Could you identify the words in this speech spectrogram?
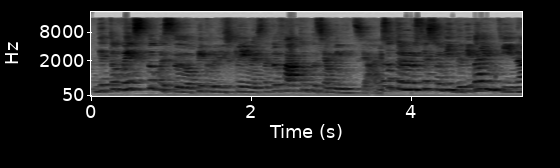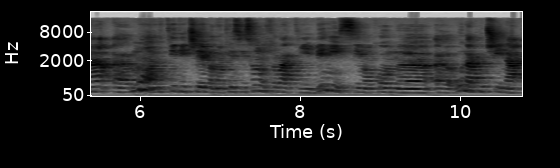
Detto questo, questo piccolo disclaimer è stato fatto, possiamo iniziare. Sotto lo stesso video di Valentina eh, molti dicevano che si sono trovati benissimo con eh, una cucina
